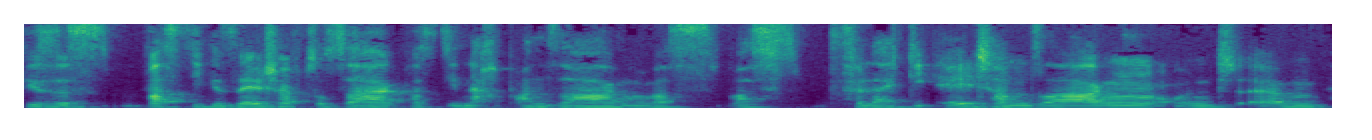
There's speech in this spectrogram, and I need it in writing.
dieses, was die Gesellschaft so sagt, was die Nachbarn sagen, was, was vielleicht die Eltern sagen. Und ähm,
